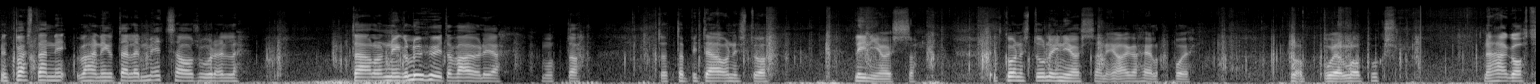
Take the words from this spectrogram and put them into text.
nyt päästään ni- vähän niinku tälle metsäosuudelle. Täällä on niinku lyhyitä väyliä, mutta totta pitää onnistua linjoissa. Sitten kun onnistuu linjoissa, niin aika helppoja loppujen lopuksi. Nähdään kohta.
